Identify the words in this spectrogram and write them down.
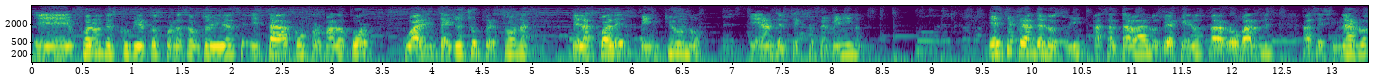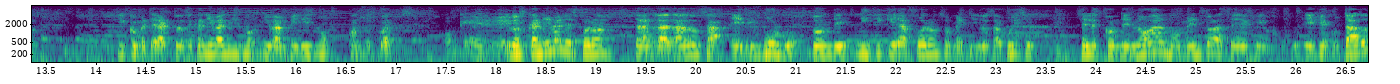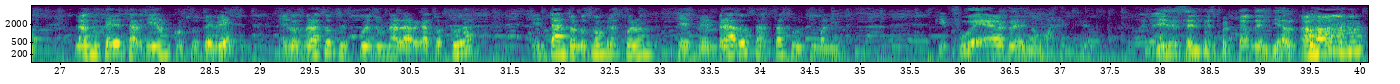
eh, fueron descubiertos por las autoridades, estaba conformado por 48 personas, de las cuales 21 eran del sexo femenino. Este clan de los Vin asaltaba a los viajeros para robarles, asesinarlos y cometer actos de canibalismo y vampirismo con sus cuerpos. Los caníbales fueron trasladados a Edimburgo, donde ni siquiera fueron sometidos a juicio. Se les condenó al momento a ser ejecu- ejecutados. Las mujeres ardieron con sus bebés en los brazos después de una larga tortura. En tanto, los hombres fueron desmembrados hasta su último aliento. Qué fuerte, no manches. Y ese es el despertar del diablo. Ajá, ajá.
